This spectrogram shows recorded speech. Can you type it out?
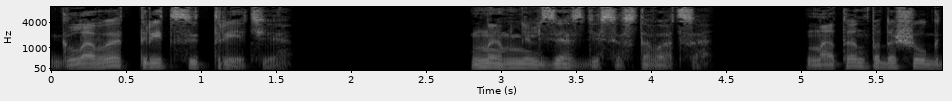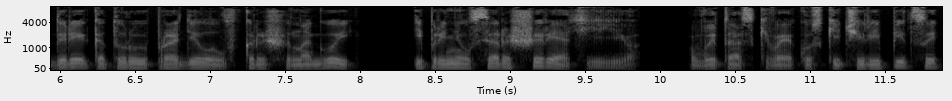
Глава 33. Нам нельзя здесь оставаться. Натан подошел к дыре, которую проделал в крыше ногой, и принялся расширять ее, вытаскивая куски черепицы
